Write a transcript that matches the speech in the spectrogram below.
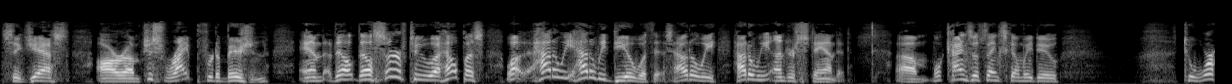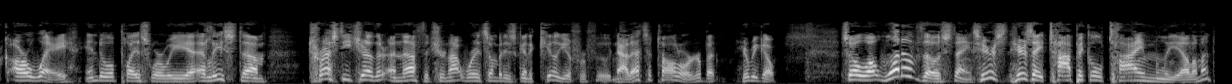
suggest are um, just ripe for division, and they'll they'll serve to uh, help us. Well, how do we how do we deal with this? How do we how do we understand it? Um, what kinds of things can we do to work our way into a place where we uh, at least um, trust each other enough that you're not worried somebody's going to kill you for food. Now that's a tall order, but here we go. So uh, one of those things here's here's a topical, timely element,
